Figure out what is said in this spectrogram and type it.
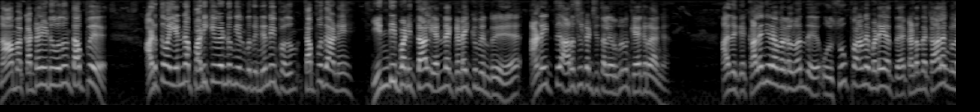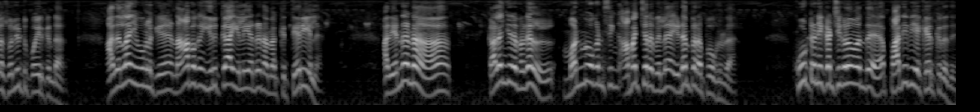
நாம் கட்டளையிடுவதும் தப்பு. அடுத்தவன் என்ன படிக்க வேண்டும் என்பது நிர்ணயிப்பதும் தப்பு தானே இந்தி படித்தால் என்ன கிடைக்கும் என்று அனைத்து அரசியல் கட்சி தலைவர்களும் கேட்குறாங்க அதுக்கு கலைஞர் அவர்கள் வந்து ஒரு சூப்பரான விடயத்தை கடந்த காலங்களில் சொல்லிட்டு போயிருக்கின்றார். அதெல்லாம் இவங்களுக்கு ஞாபகம் இருக்கா இல்லை என்று நமக்கு தெரியல. அது என்னன்னா கலைஞர் அவர்கள் மன்மோகன் சிங் அமைச்சரவையில் இடம்பெற போகின்றார். கூட்டணி கட்சிகளும் வந்து பதவியை கேட்கிறது.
